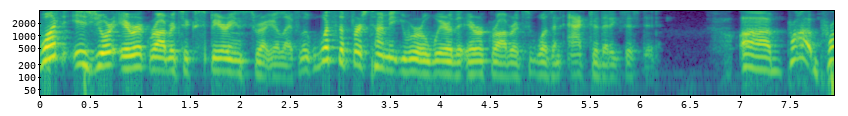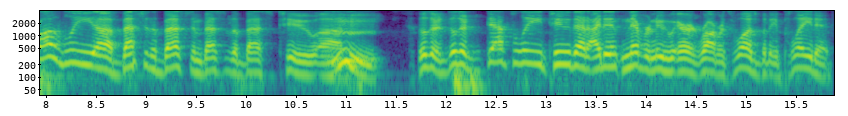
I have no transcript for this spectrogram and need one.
What is your Eric Roberts experience throughout your life? Like, what's the first time that you were aware that Eric Roberts was an actor that existed? Uh, pro- probably uh, best of the best and best of the best too. Uh, Hmm. those are those are definitely two that I didn't never knew who Eric Roberts was, but they played it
